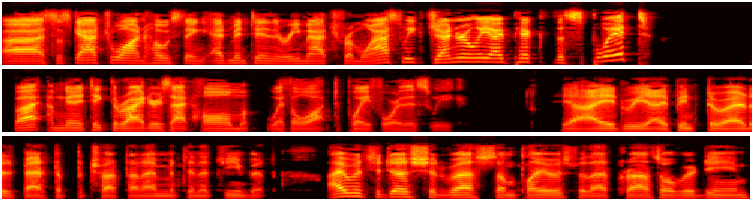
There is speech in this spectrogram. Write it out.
Uh, Saskatchewan hosting Edmonton, the rematch from last week. Generally, I pick the split, but I'm going to take the Riders at home with a lot to play for this week. Yeah, I agree. I think the Riders backed up the truck on Edmonton, a team, but I would suggest should rest some players for that crossover game.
